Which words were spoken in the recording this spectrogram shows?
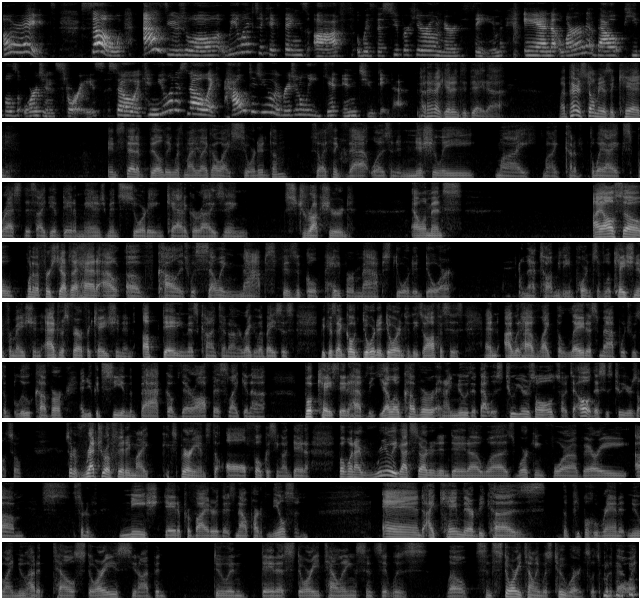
All right. So, as usual, we like to kick things off with the superhero nerd theme and learn about people's origin stories. So, can you let us know, like, how did you originally get into data? How did I get into data? My parents told me as a kid, instead of building with my Lego, I sorted them. So I think that was an initially my my kind of the way I express this idea of data management, sorting, categorizing, structured elements. I also one of the first jobs I had out of college was selling maps, physical paper maps door to door. And that taught me the importance of location information, address verification, and updating this content on a regular basis because I go door to door into these offices and I would have like the latest map, which was a blue cover, and you could see in the back of their office, like in a bookcase, they'd have the yellow cover. And I knew that that was two years old. So I'd say, oh, this is two years old. So sort of retrofitting my experience to all focusing on data. But when I really got started in data was working for a very um, s- sort of niche data provider that is now part of Nielsen. And I came there because the people who ran it knew I knew how to tell stories. You know, I've been doing data storytelling since it was, well, since storytelling was two words, let's put it that way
